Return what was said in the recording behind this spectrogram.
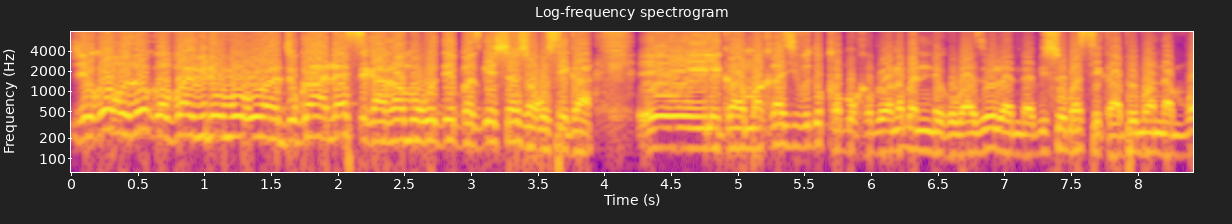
je crois bozo comprendre bino moko en tout cas nasekaka moko te parce que charge ya koseka elekaka makasi fo tokabokabola na bandeko bazolanda biso baseka mpe mwa ndambo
